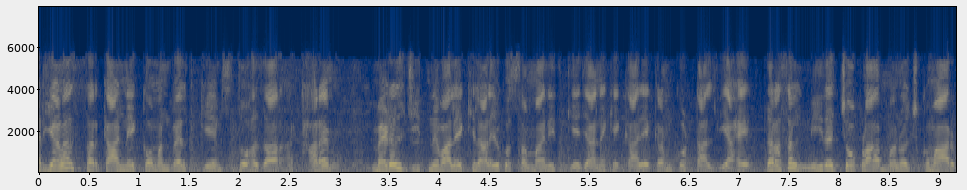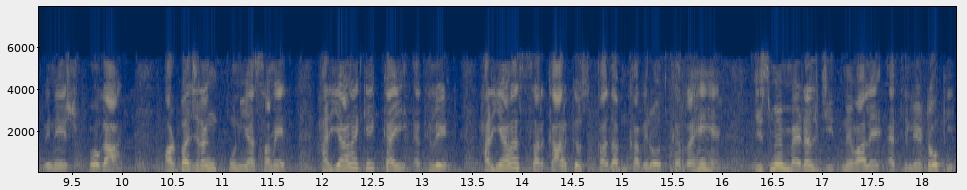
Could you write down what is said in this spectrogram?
हरियाणा सरकार ने कॉमनवेल्थ गेम्स 2018 में मेडल जीतने वाले खिलाड़ियों को सम्मानित किए जाने के कार्यक्रम को टाल दिया है। दरअसल, नीरज चोपड़ा, मनोज कुमार, विनेश फोगाट और बजरंग पुनिया समेत हरियाणा के कई एथलीट हरियाणा सरकार के उस कदम का विरोध कर रहे हैं, जिसमें मेडल जीतने वाले एथलीटों की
